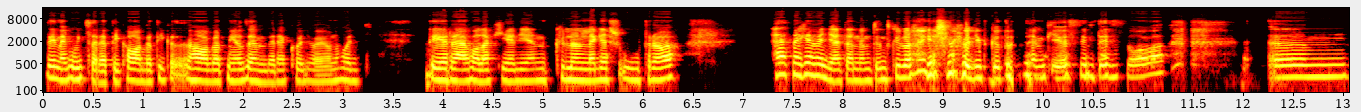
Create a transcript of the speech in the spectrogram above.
tényleg úgy szeretik hallgatni az emberek, hogy olyan, hogy tér rá valaki egy ilyen különleges útra, Hát nekem egyáltalán nem tűnt különlegesnek, hogy itt kötöttem ki őszintén szólva. Um,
